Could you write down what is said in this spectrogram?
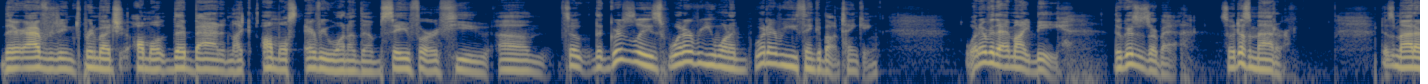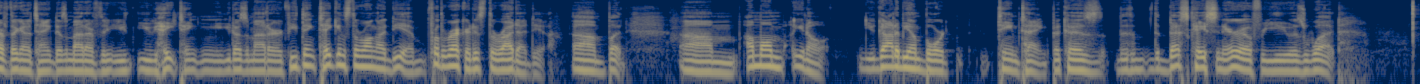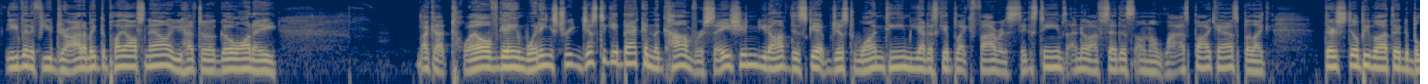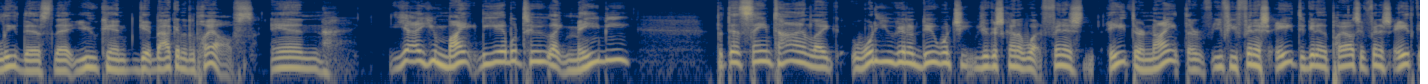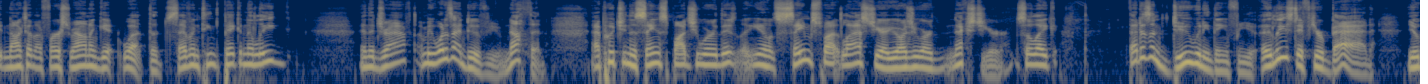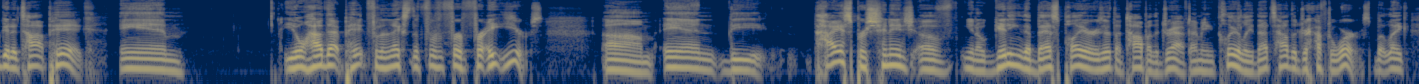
they're averaging pretty much almost they're bad in like almost every one of them, save for a few. Um, so the Grizzlies, whatever you want to, whatever you think about tanking, whatever that might be, the Grizzlies are bad. So it doesn't matter. Doesn't matter if they're going to tank. Doesn't matter if you, you hate tanking. It doesn't matter if you think tanking's the wrong idea. For the record, it's the right idea. Um, but um, I'm on. You know, you got to be on board Team Tank because the the best case scenario for you is what? Even if you try to make the playoffs now, you have to go on a like a 12 game winning streak just to get back in the conversation. You don't have to skip just one team. You got to skip like five or six teams. I know I've said this on the last podcast, but like there's still people out there to believe this that you can get back into the playoffs. And yeah, you might be able to, like maybe, but at the same time, like, what are you gonna do once you you're just gonna what finish eighth or ninth, or if you finish eighth, you get in the playoffs, you finish eighth, get knocked out in the first round, and get what the seventeenth pick in the league in the draft. I mean, what does that do for you? Nothing. I put you in the same spot you were this, you know, same spot last year you as you are next year. So like, that doesn't do anything for you. At least if you're bad, you'll get a top pick and you'll have that pick for the next for for, for eight years. Um, and the highest percentage of you know getting the best players at the top of the draft. I mean, clearly that's how the draft works. But like,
